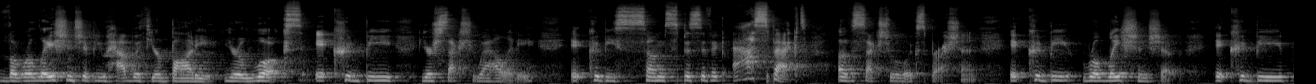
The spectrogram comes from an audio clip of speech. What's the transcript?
the relationship you have with your body, your looks. It could be your sexuality. It could be some specific aspect of sexual expression. It could be relationship. It could be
